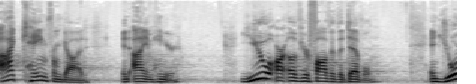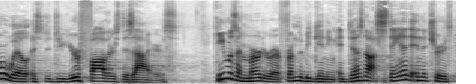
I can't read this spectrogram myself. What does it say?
I came from God and I am here. You are of your father, the devil, and your will is to do your father's desires. He was a murderer from the beginning and does not stand in the truth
